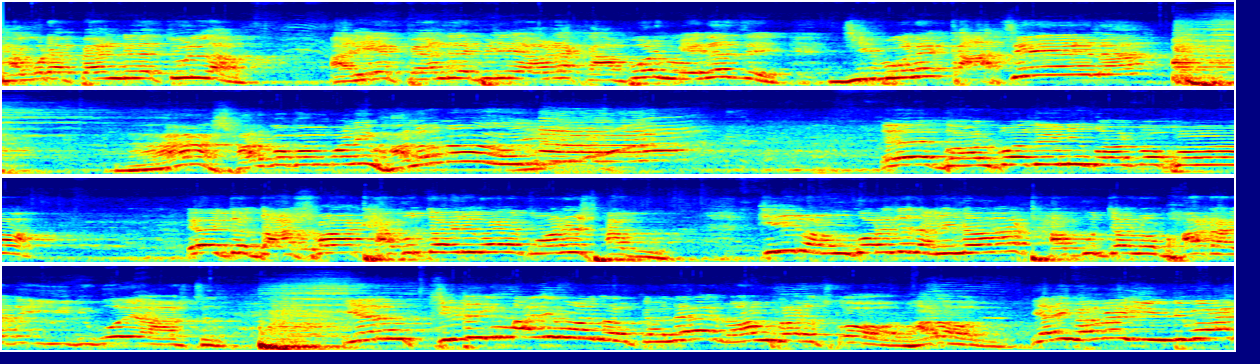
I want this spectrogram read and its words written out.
ঠাকুরের প্যান্ডেলে তুললাম, আর এই প্যান্ডেলের পিছনে একটা কাপড় মেরেছে, জীবনে কাছে না। হ্যাঁ সার্ব কোম্পানি ভালো নয় এ গল্প দিইনি, গল্প ক্ষমা এই তো দাসমা ঠাকুর তৈরি করে, গণেশ ঠাকুর। কি রং করেছে জানি না ঠাকুর যেন ভাটায় দিয়ে ইট বয়ে আসছে। এরকম চিটিং বাজি মতো কেন? রং খরচ কর ভালো হবে। এইভাবে ইডিবয়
